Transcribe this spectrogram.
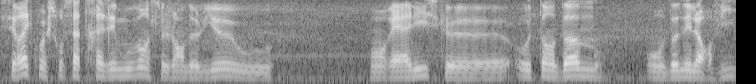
C'est vrai que moi je trouve ça très émouvant ce genre de lieu où on réalise que autant d'hommes ont donné leur vie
